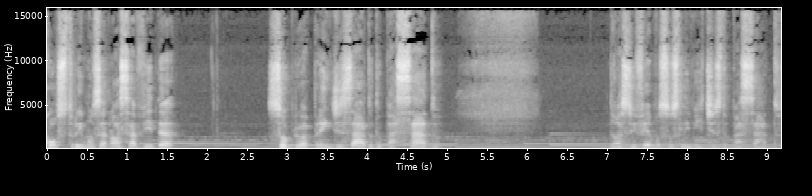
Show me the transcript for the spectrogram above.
construímos a nossa vida sobre o aprendizado do passado, nós vivemos os limites do passado.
